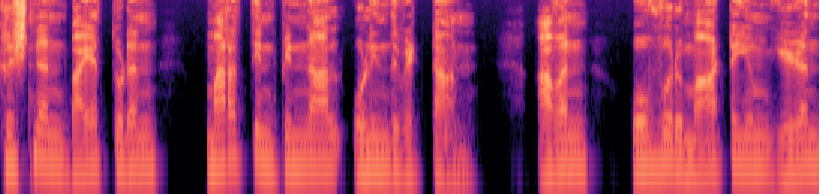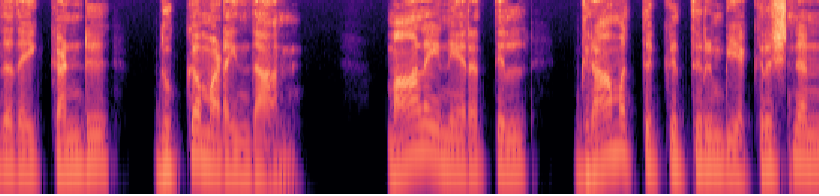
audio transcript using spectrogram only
கிருஷ்ணன் பயத்துடன் மரத்தின் பின்னால் ஒளிந்து விட்டான். அவன் ஒவ்வொரு மாட்டையும் இழந்ததைக் கண்டு துக்கமடைந்தான். மாலை நேரத்தில் கிராமத்துக்கு திரும்பிய கிருஷ்ணன்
